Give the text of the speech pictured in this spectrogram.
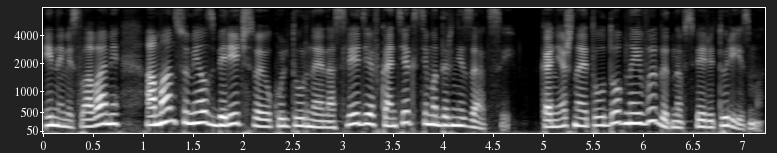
Иными словами, Аман сумел сберечь свое культурное наследие в контексте модернизации. Конечно, это удобно и выгодно в сфере туризма.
